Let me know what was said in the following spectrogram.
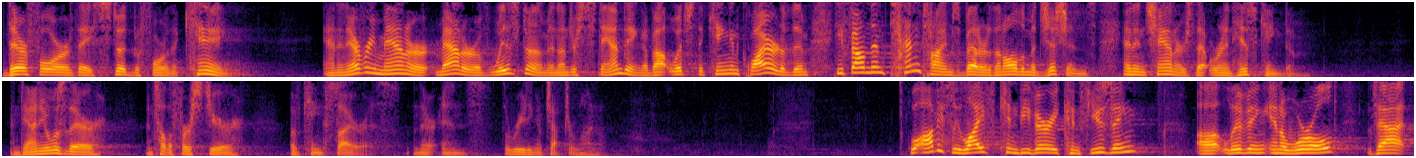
Therefore, they stood before the king. And in every manner, matter of wisdom and understanding about which the king inquired of them, he found them ten times better than all the magicians and enchanters that were in his kingdom. And Daniel was there until the first year of King Cyrus. And there ends the reading of chapter 1. Well, obviously, life can be very confusing uh, living in a world that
